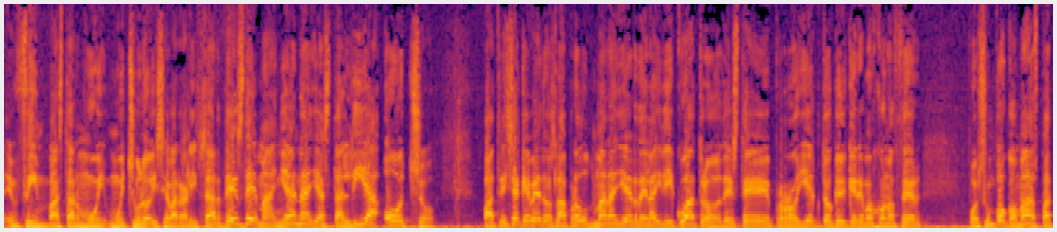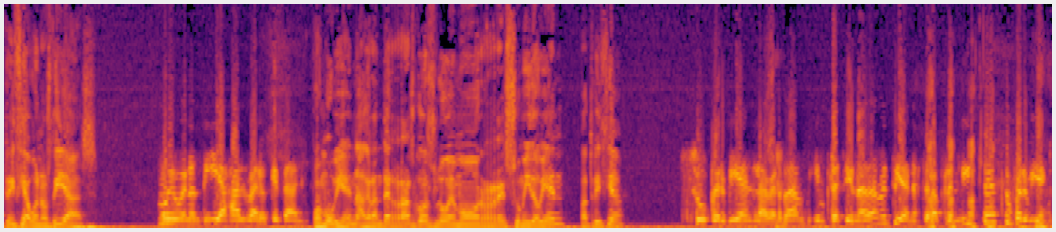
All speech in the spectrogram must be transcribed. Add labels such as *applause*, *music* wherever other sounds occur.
En fin, va a estar muy, muy chulo y se va a realizar desde mañana y hasta el día 8. Patricia Quevedo es la product manager del ID4, de este proyecto que hoy queremos conocer pues un poco más. Patricia, buenos días. Muy buenos días, Álvaro, ¿qué tal? Pues muy bien, a grandes rasgos lo hemos resumido bien, Patricia. Súper bien, la verdad. Impresionada me tienes, te lo aprendiste *laughs* súper bien.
